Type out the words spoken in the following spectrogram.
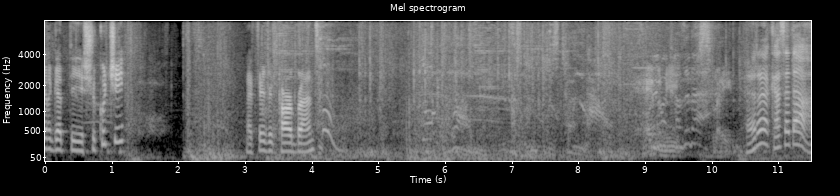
Gonna get the Shukuchi. My favorite car brand. Hera Kazada.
